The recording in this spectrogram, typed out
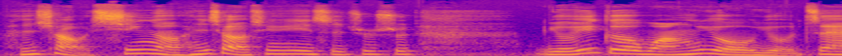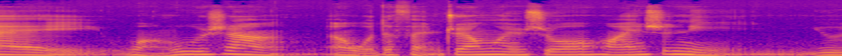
很小心哦，很小心的意思就是。有一个网友有在网络上，呃，我的粉专问说：“黄医师，你有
